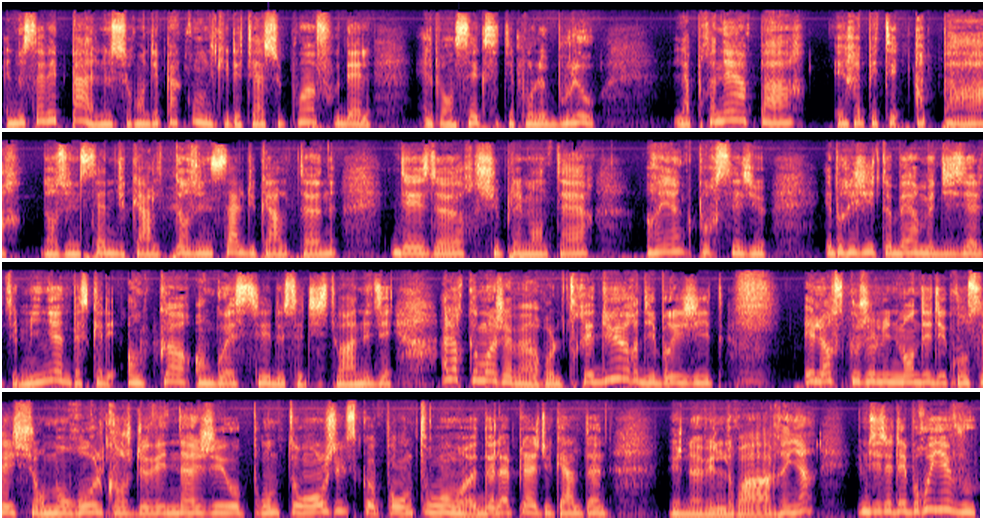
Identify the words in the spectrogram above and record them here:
elle ne savait pas, elle ne se rendait pas compte qu'il était à ce point fou d'elle. Elle pensait que c'était pour le boulot. La prenait à part et répétait à part dans une scène du dans une salle du Carlton des heures supplémentaires rien que pour ses yeux. Et Brigitte Aubert me disait, elle était mignonne parce qu'elle est encore angoissée de cette histoire. Elle me disait, alors que moi j'avais un rôle très dur, dit Brigitte. Et lorsque je lui demandais des conseils sur mon rôle quand je devais nager au ponton jusqu'au ponton de la plage du Carlton, mais je n'avais le droit à rien, il me disait débrouillez-vous.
